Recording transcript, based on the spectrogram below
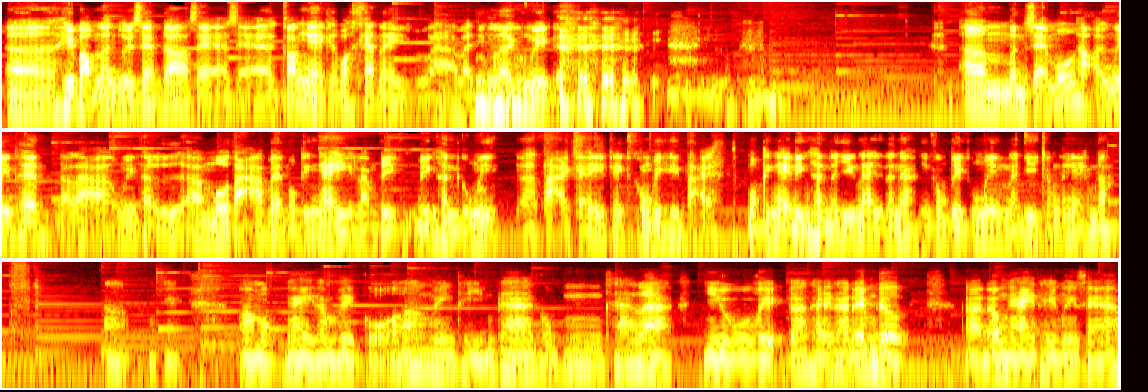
Ờ, hy vọng là người sếp đó sẽ sẽ có nghe cái podcast này và và những lời của Nguyên. um, mình sẽ muốn hỏi Nguyên thêm đó là Nguyên thử uh, mô tả về một cái ngày làm việc điển hình của Nguyên uh, tại cái cái công việc hiện tại. Một cái ngày điển hình nó diễn ra như thế nào? Những công việc của Nguyên là gì trong cái ngày hôm đó? À, ok. À, một ngày làm việc của Nguyên thì diễn ra cũng khá là nhiều việc có thể là đếm được à, đầu ngày thì Nguyên sẽ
